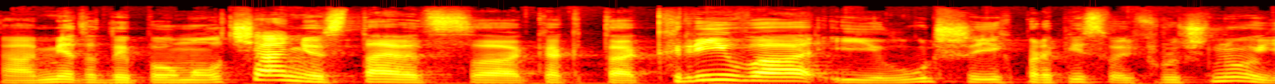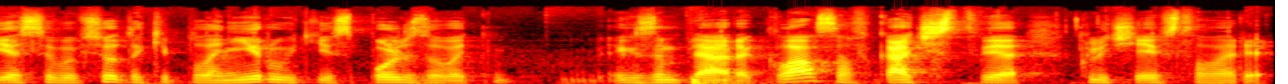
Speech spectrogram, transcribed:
а, методы по умолчанию ставятся как-то криво, и лучше их прописывать вручную, если вы все-таки планируете использовать экземпляры класса в качестве ключей в словаре.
